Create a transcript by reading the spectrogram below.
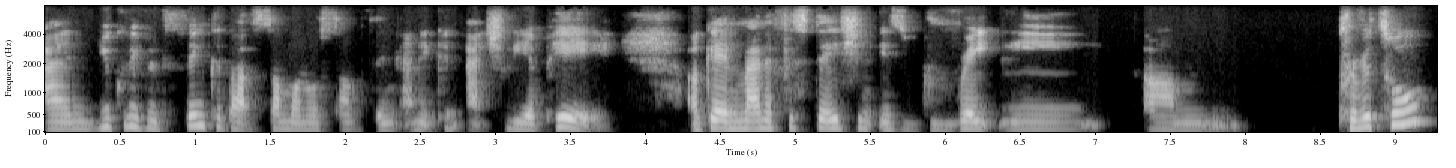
And you could even think about someone or something and it can actually appear. Again, manifestation is greatly um, pivotal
